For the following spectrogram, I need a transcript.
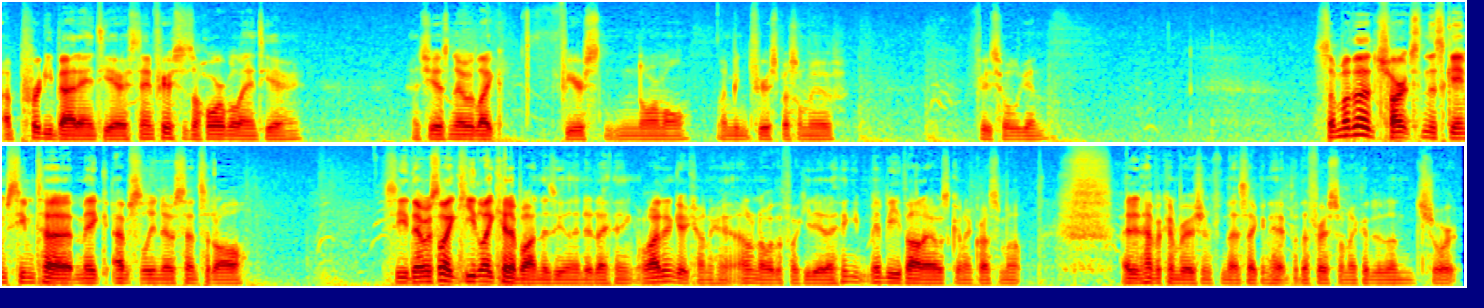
a pretty bad anti-air. Stand fierce is a horrible anti-air. And she has no, like, fierce normal, I mean fierce special move. Fierce hooligan. Some of the charts in this game seem to make absolutely no sense at all. See, there was like, he like hit a button as he landed, I think. Well, I didn't get counter hit. I don't know what the fuck he did. I think maybe he thought I was going to cross him up. I didn't have a conversion from that second hit, but the first one I could have done short.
